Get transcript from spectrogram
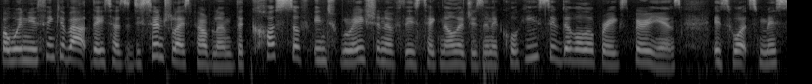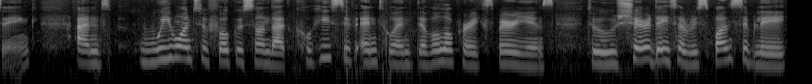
But when you think about data as a decentralized problem, the cost of integration of these technologies in a cohesive developer experience is what's missing. And we want to focus on that cohesive end-to-end developer experience to share data responsibly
